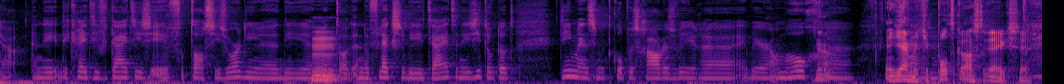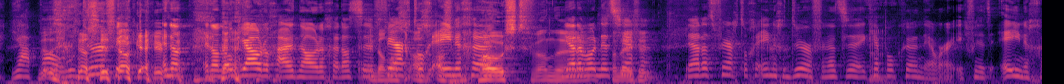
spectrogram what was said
Ja, en die, die creativiteit die is eh, fantastisch hoor, die, eh, die, eh, Hmm. en de flexibiliteit. En je ziet ook dat die mensen met kop en schouders weer, weer omhoog... Ja. En jij met je podcastreeks. ja, Paul, hoe durf ik? even- En dan, en dan ook jou nog uitnodigen. Dat vergt als- toch als enige... host van de, ja, dat wou ik net zeggen. Deze, Ja, dat vergt toch enige durf. En dat, ik heb ook... nee hoor, ik vind het enig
